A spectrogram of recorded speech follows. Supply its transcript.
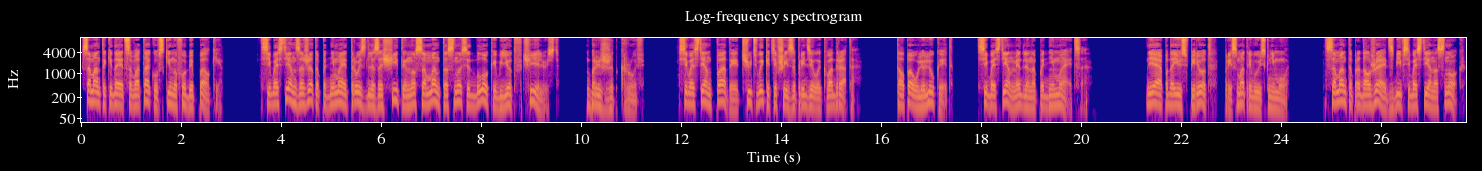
Саманта кидается в атаку, вскинув обе палки. Себастьян зажато поднимает трость для защиты, но Саманта сносит блок и бьет в челюсть. Брызжет кровь. Себастьян падает, чуть выкатившись за пределы квадрата. Толпа улюлюкает. Себастьян медленно поднимается. Я подаюсь вперед, присматриваюсь к нему. Саманта продолжает, сбив Себастьяна с ног.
